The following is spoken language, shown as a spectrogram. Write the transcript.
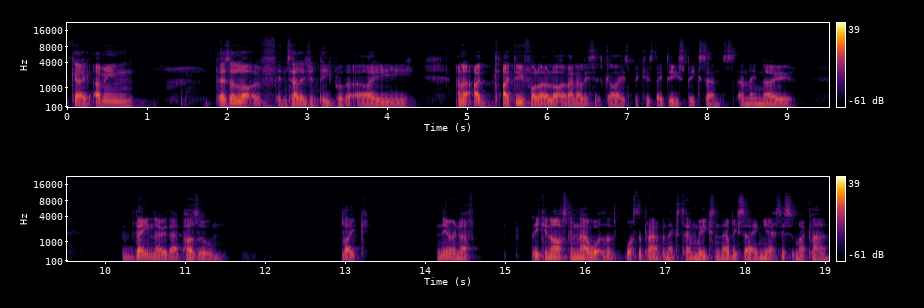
Okay, I mean, there's a lot of intelligent people that I and I, I, I do follow a lot of analytics guys because they do speak sense and they know they know their puzzle like near enough. You can ask them now what the, what's the plan for the next ten weeks, and they'll be saying yes, this is my plan.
